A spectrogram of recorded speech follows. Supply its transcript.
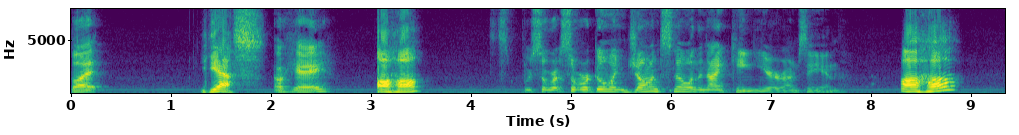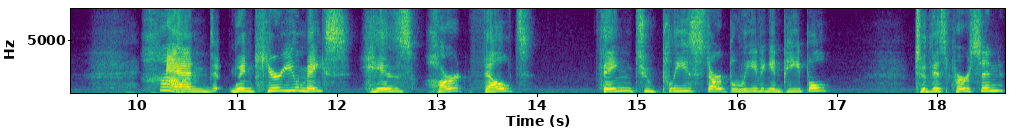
But Yes. okay. Uh huh. So we're, so we're going Jon Snow and the Night King here. I'm seeing. Uh huh. Huh. And when Kiryu makes his heartfelt thing to please start believing in people to this person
